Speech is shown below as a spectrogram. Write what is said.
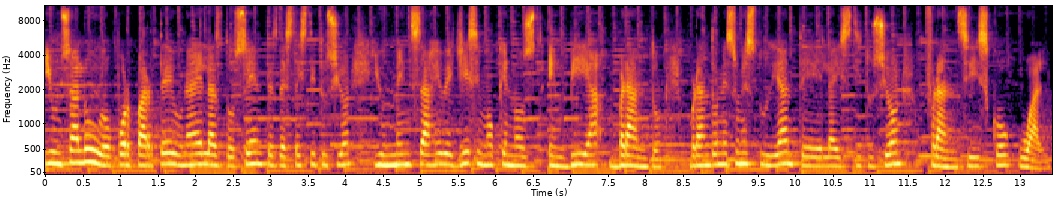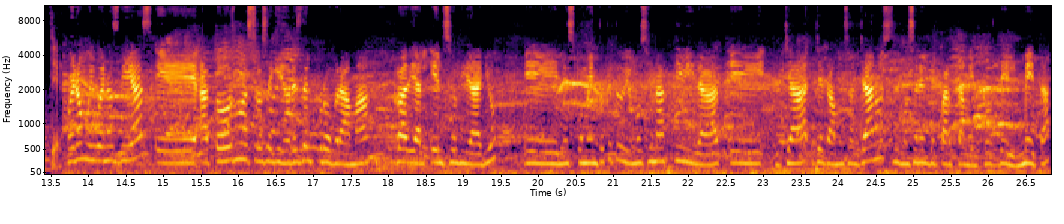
y un saludo por parte de una de las docentes de esta institución y un mensaje bellísimo que nos envía Brandon. Brandon es un estudiante de la institución Francisco Walter. Bueno, muy buenos días eh, a todos nuestros seguidores del programa radial El Solidario. Eh, les comento que tuvimos una actividad, eh, ya llegamos al llano, estuvimos en el departamento del Meta,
